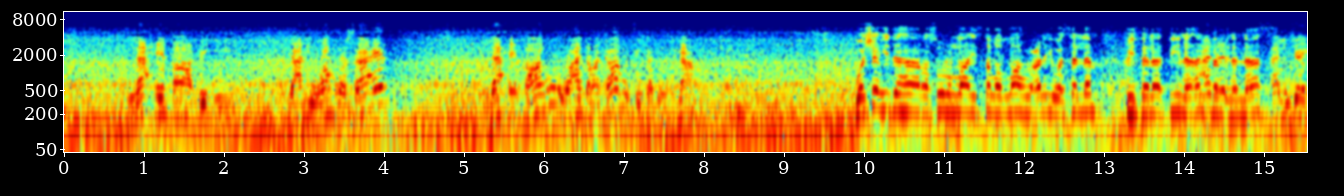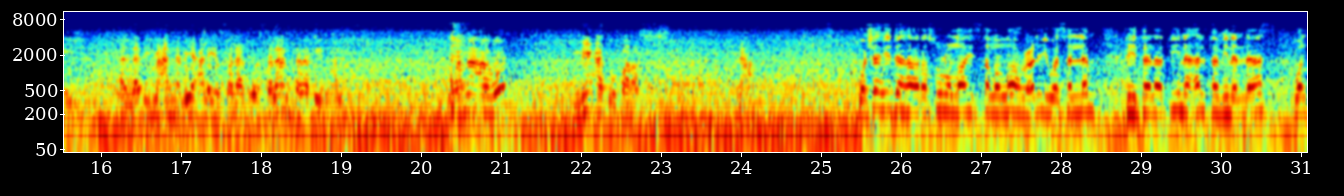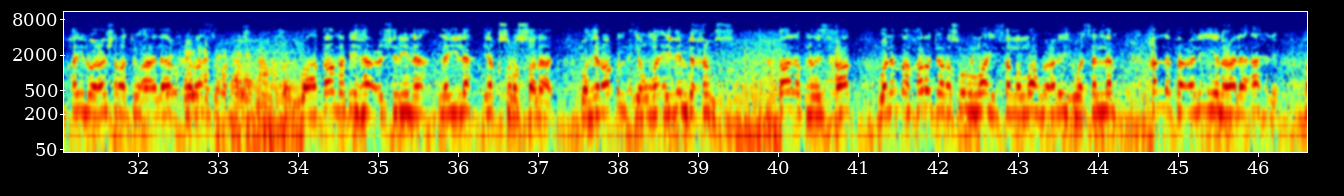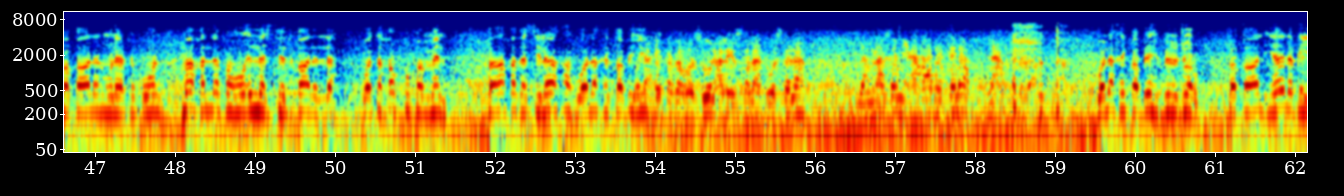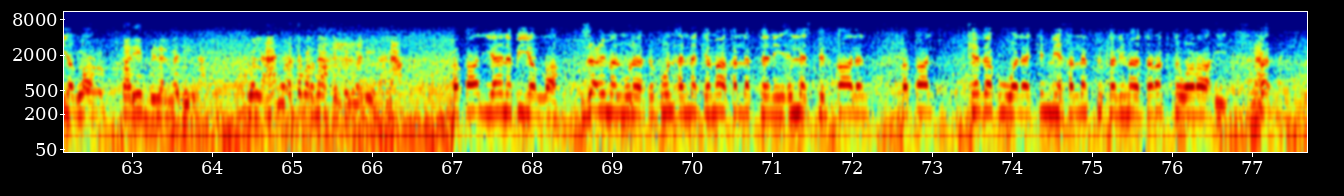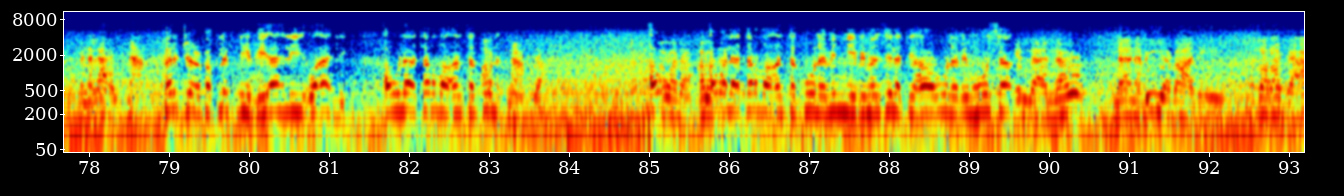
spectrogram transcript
لحقا به. يعني وهو سائر لحقاه وأدركاه في تبوك. نعم. وشهدها رسول الله صلى الله عليه وسلم في ثلاثين ألفا من الناس. الجيش الذي مع النبي عليه الصلاة والسلام ثلاثين ألف ومعهم مئة فرس. نعم. وشهدها رسول الله صلى الله عليه وسلم في ثلاثين ألف من الناس. والخيل عشرة آلاف فرس. نعم، وأقام بها عشرين ليلة يقصر الصلاة. وهرقل يومئذ بحمص قال ابن إسحاق ولما خرج رسول الله صلى الله عليه وسلم خلف علي على أهله فقال المنافقون ما خلفه إلا استثقالا له وتخففا منه فأخذ سلاحه ولحق به. ولحق بالرسول عليه الصلاة والسلام لما سمع هذا الكلام. نعم. ولحق به بالجرف فقال يا نبي الله. قريب من المدينة والآن يعتبر داخل في المدينة. نعم. فقال يا نبي الله زعم المنافقون أنك ما خلفتني إلا استثقالا. فقال كذبوا ولكني خلفتك لما تركت ورائي. نعم. ف... من الأهل. نعم. فارجع فاخلفني في أهلي وأهلك. أو لا ترضى أن تكون نعم لا. أو أولا, أولا, أولا ترضى أن تكون مني بمنزلة هارون من موسى. إلا أنه لا نبي بعدي. فرجع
